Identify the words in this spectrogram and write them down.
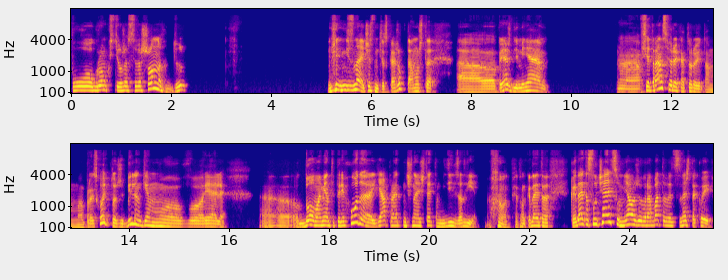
по громкости уже совершенных, да, не знаю, честно тебе скажу, потому что, а, понимаешь, для меня а, все трансферы, которые там происходят, тот же Биллингем э, в Реале, э, до момента перехода я про это начинаю читать там недели за две. Вот, поэтому когда это, когда это случается, у меня уже вырабатывается, знаешь, такой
